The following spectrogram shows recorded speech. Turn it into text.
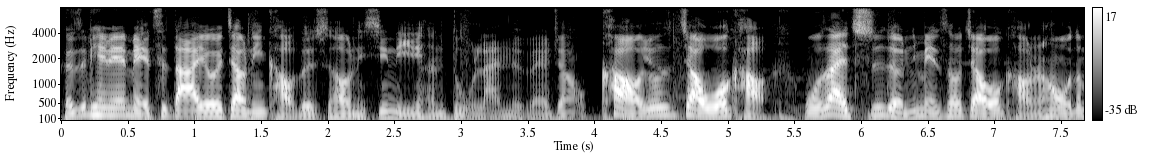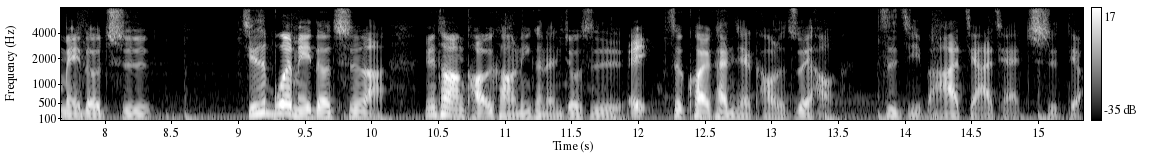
可是偏偏每次大家又会叫你烤的时候，你心里一定很堵烂，对不对？就像靠，又是叫我烤，我在吃的，你每次都叫我烤，然后我都没得吃。其实不会没得吃啦，因为通常烤一烤，你可能就是，诶，这块看起来烤的最好，自己把它夹起来吃掉，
